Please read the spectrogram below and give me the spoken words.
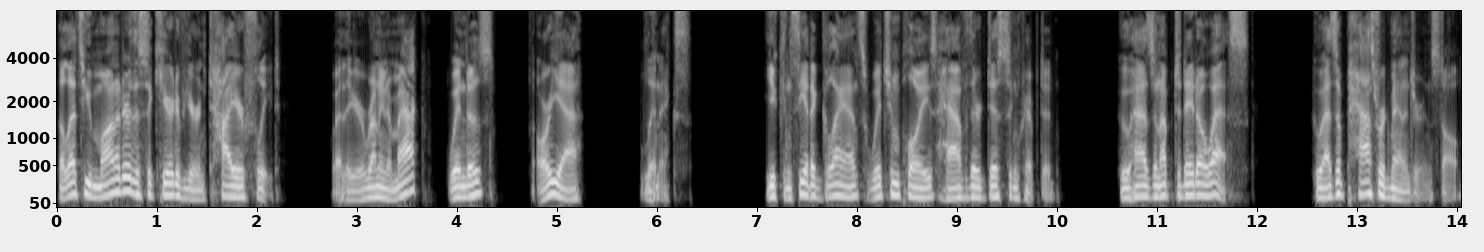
that lets you monitor the security of your entire fleet, whether you're running a Mac, Windows, or yeah, Linux. You can see at a glance which employees have their disks encrypted, who has an up to date OS, who has a password manager installed.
